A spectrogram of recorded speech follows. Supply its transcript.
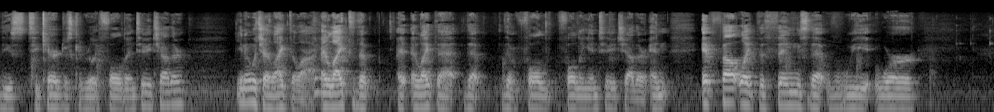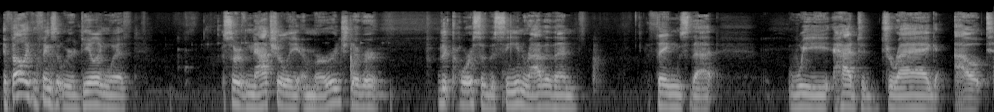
these two characters could really fold into each other, you know, which I liked a lot. I liked the I, I liked that that them fold folding into each other, and it felt like the things that we were. It felt like the things that we were dealing with sort of naturally emerged over the course of the scene rather than things that we had to drag out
